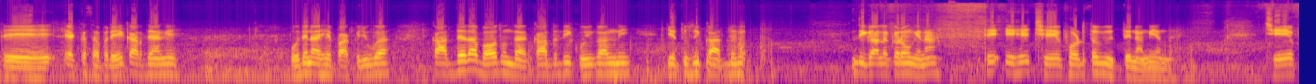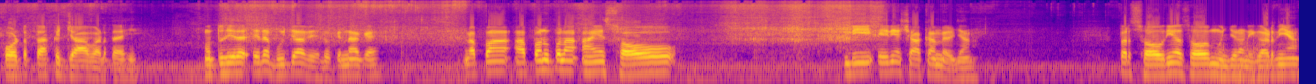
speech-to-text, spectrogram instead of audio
ਤੇ ਇੱਕ ਸਪਰੇਅ ਕਰ ਦਿਆਂਗੇ। ਉਹਦੇ ਨਾਲ ਇਹ ਪੱਕ ਜੂਗਾ। ਕੱਦ ਇਹਦਾ ਬਹੁਤ ਹੁੰਦਾ, ਕੱਦ ਦੀ ਕੋਈ ਗੱਲ ਨਹੀਂ। ਜੇ ਤੁਸੀਂ ਕੱਦ ਦੀ ਗੱਲ ਕਰੋਗੇ ਨਾ, ਤੇ ਇਹ 6 ਫੁੱਟ ਤੋਂ ਵੀ ਉੱਤੇ ਲੰਘ ਜਾਂਦਾ। ਹੈ 6 ਫੁੱਟ ਤੱਕ ਜਾ ਵੜਦਾ ਇਹ। ਹੁਣ ਤੁਸੀਂ ਇਹਦਾ ਇਹਦਾ ਬੂਝਾ ਵੇਖ ਲਓ ਕਿੰਨਾ ਕੁ ਹੈ। ਆਪਾਂ ਆਪਾਂ ਨੂੰ ਭਲਾ ਐਂ 100 ਵੀ ਇਹਦੀਆਂ ਸ਼ਾਖਾਂ ਮਿਲ ਜਾਣ। ਪਰ 100 ਦੀਆਂ 100 ਮੁੰਜਰਾਂ ਨਹੀਂ ਕੱਢਦੀਆਂ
